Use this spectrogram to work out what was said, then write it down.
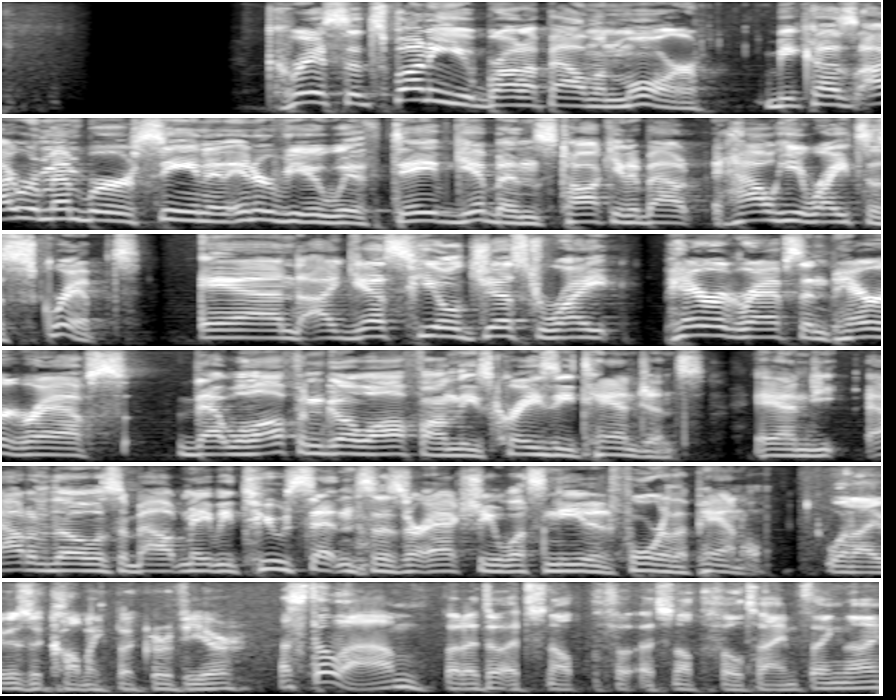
Chris, it's funny you brought up Alan Moore because I remember seeing an interview with Dave Gibbons talking about how he writes a script. And I guess he'll just write paragraphs and paragraphs that will often go off on these crazy tangents. And out of those, about maybe two sentences are actually what's needed for the panel. When I was a comic book reviewer, I still am, but it's not the, it's not the full time thing now.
